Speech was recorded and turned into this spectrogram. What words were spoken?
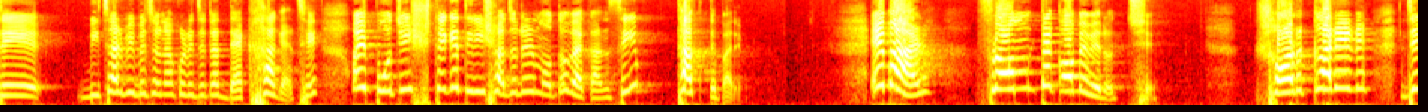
যে বিচার বিবেচনা করে যেটা দেখা গেছে, ওই পঁচিশ থেকে তিরিশ হাজারের মতো ভ্যাকান্সি থাকতে পারে। এবার ফর্মটা কবে বেরোচ্ছে? সরকারের যে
